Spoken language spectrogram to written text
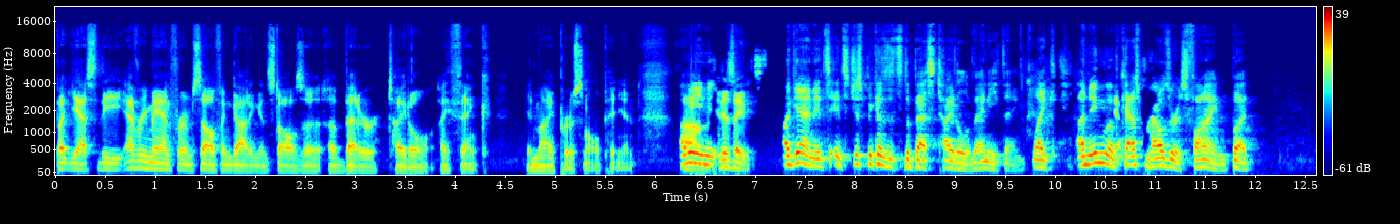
but yes, the Every Man for Himself and God Against All is a, a better title, I think in my personal opinion. I mean, um, it is a again, it's it's just because it's the best title of anything. Like Enigma yeah. of Kaspar Hauser is fine, but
